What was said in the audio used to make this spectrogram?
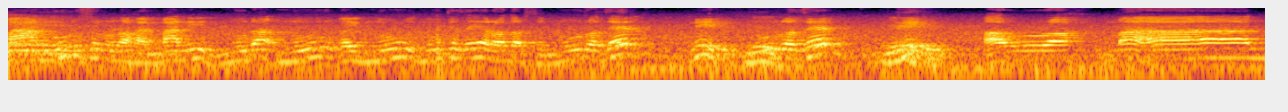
মা নূর শোনানো হয় মানির নুরা নূর ওই নু নূরতে যাই রদ আছে নূর রজের নীল নূর রজের নীল। আর রহমানির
